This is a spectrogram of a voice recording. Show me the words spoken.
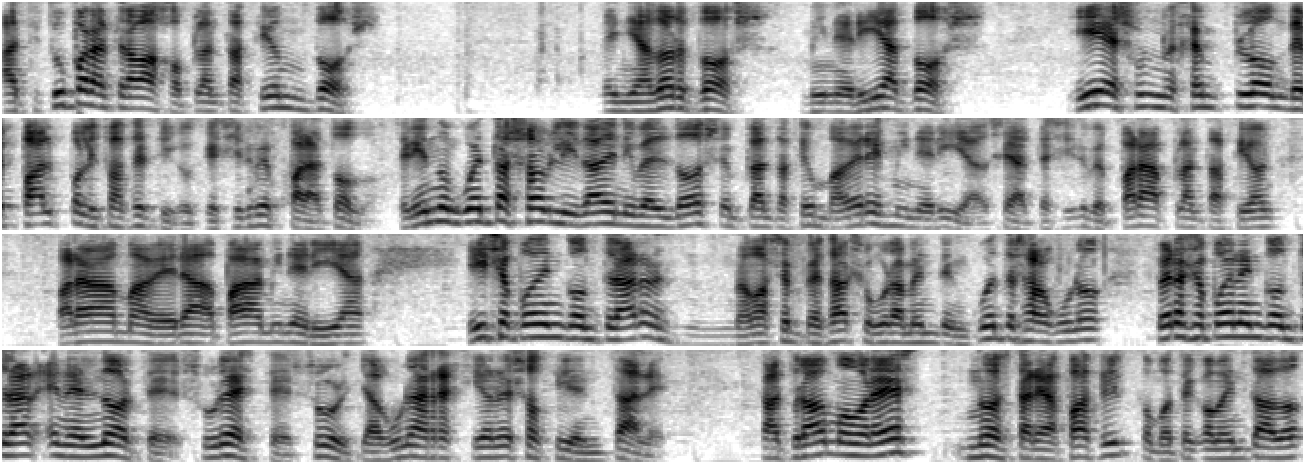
Actitud para el trabajo, plantación 2. Leñador 2, minería 2. Y es un ejemplo de pal polifacético que sirve para todo. Teniendo en cuenta su habilidad de nivel 2 en plantación madera y minería. O sea, te sirve para plantación para madera, para minería. Y se puede encontrar, nada más empezar seguramente encuentres alguno, pero se pueden encontrar en el norte, sureste, sur y algunas regiones occidentales. Capturar un Momorest no estaría fácil, como te he comentado,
